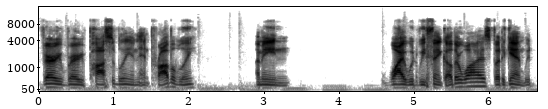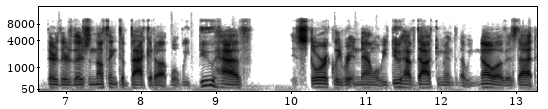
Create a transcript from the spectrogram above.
Very, very possibly and, and probably. I mean, why would we think otherwise? But again, we, there, there, there's nothing to back it up. What we do have historically written down, what we do have documented that we know of, is that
